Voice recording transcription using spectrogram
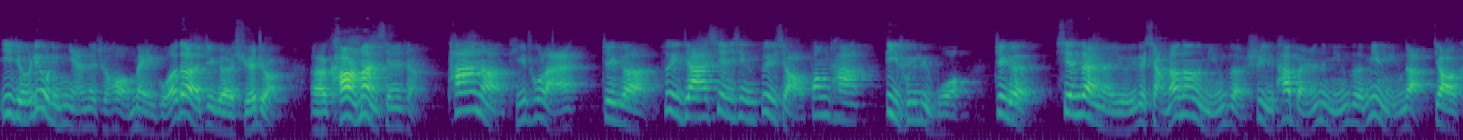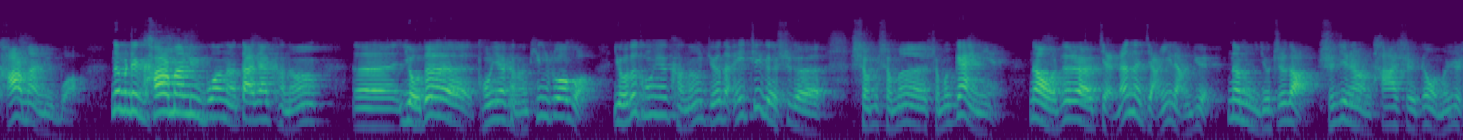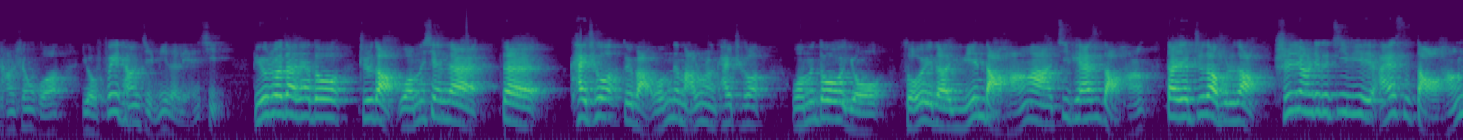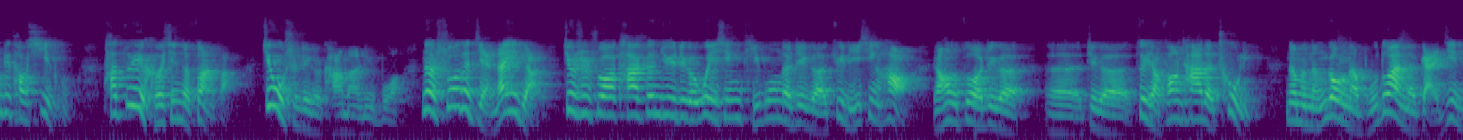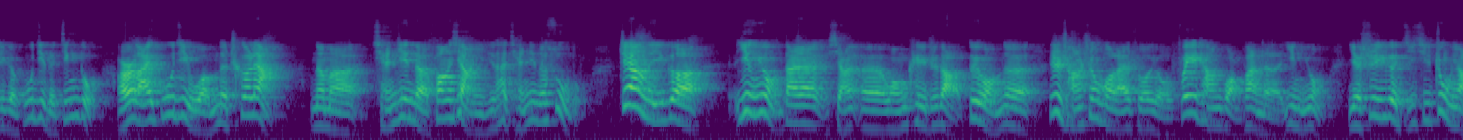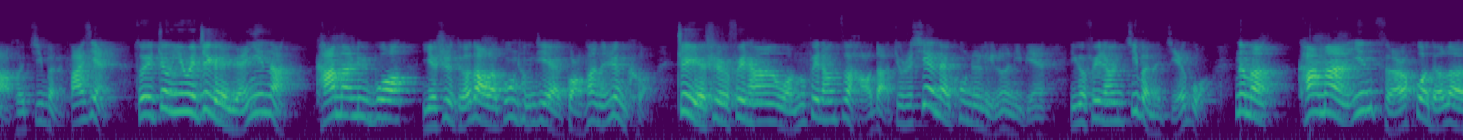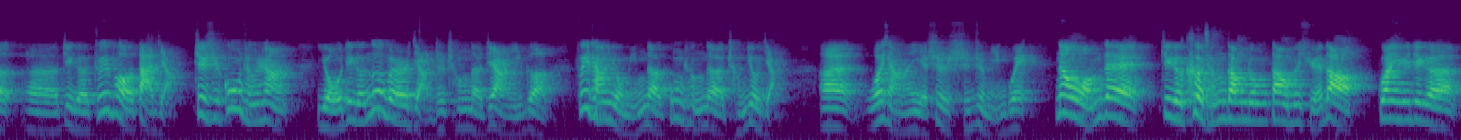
一九六零年的时候，美国的这个学者呃卡尔曼先生，他呢提出来这个最佳线性最小方差递推滤波这个。现在呢，有一个响当当的名字，是以他本人的名字命名的，叫卡尔曼滤波。那么这个卡尔曼滤波呢，大家可能呃有的同学可能听说过，有的同学可能觉得，哎，这个是个什么什么什么概念？那我在这儿简单的讲一两句，那么你就知道，实际上它是跟我们日常生活有非常紧密的联系。比如说大家都知道，我们现在在开车，对吧？我们在马路上开车，我们都有。所谓的语音导航啊，GPS 导航，大家知道不知道？实际上，这个 GPS 导航这套系统，它最核心的算法就是这个卡尔曼滤波。那说的简单一点，就是说它根据这个卫星提供的这个距离信号，然后做这个呃这个最小方差的处理，那么能够呢不断的改进这个估计的精度，而来估计我们的车辆那么前进的方向以及它前进的速度，这样的一个。应用大家想，呃，我们可以知道，对我们的日常生活来说有非常广泛的应用，也是一个极其重要和基本的发现。所以正因为这个原因呢，卡曼滤波也是得到了工程界广泛的认可，这也是非常我们非常自豪的，就是现代控制理论里边一个非常基本的结果。那么卡尔曼因此而获得了呃这个 Drupal 大奖，这是工程上有这个诺贝尔奖之称的这样一个非常有名的工程的成就奖。呃，我想呢也是实至名归。那我们在这个课程当中，当我们学到关于这个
